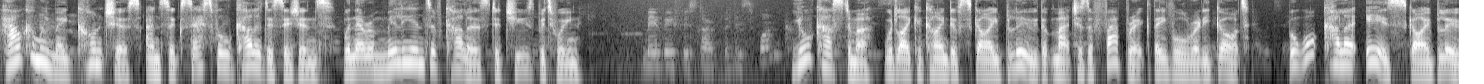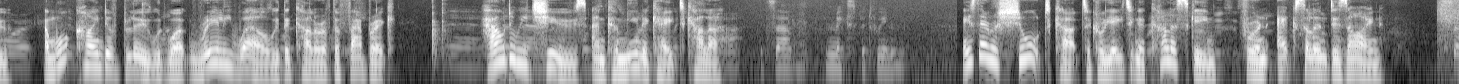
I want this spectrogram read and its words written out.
How can we make conscious and successful colour decisions when there are millions of colours to choose between? Maybe if we start with this one. Your customer would like a kind of sky blue that matches a fabric they've already got. But what colour is sky blue? And what kind of blue would work really well with the colour of the fabric? Uh, How do we uh, choose and communicate colour? It's um, a mix between. Is there a shortcut to creating a colour scheme for an excellent design? So.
